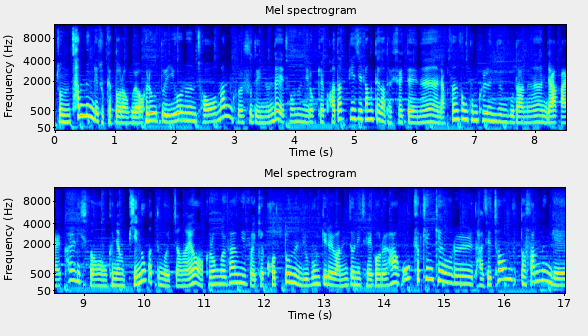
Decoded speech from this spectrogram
좀 참는 게 좋겠더라고요. 그리고 또 이거는 저만 그럴 수도 있는데 저는 이렇게 과다피지 상태가 됐을 때는 약산 성분 클렌징보다는 약 알칼리성 그냥 비누 같은 거 있잖아요. 그런 걸 사용해서 이렇게 겉도는 유분기를 완전히 제거를 하고 스킨케어를 다시 처음부터 쌓는 게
